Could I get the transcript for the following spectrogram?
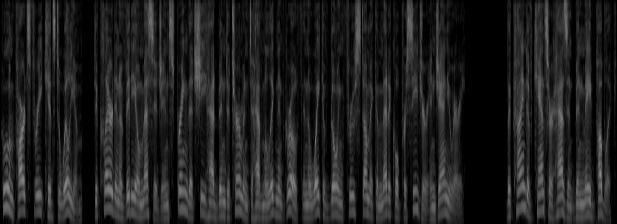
who imparts three kids to William, declared in a video message in spring that she had been determined to have malignant growth in the wake of going through stomach a medical procedure in January. The kind of cancer hasn't been made public.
